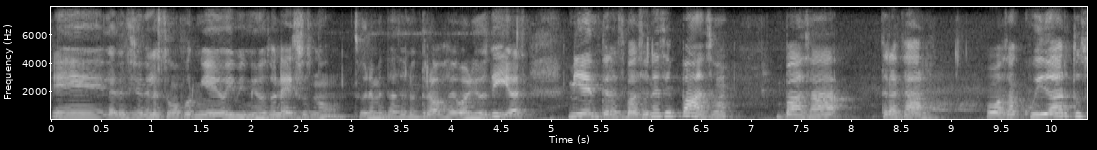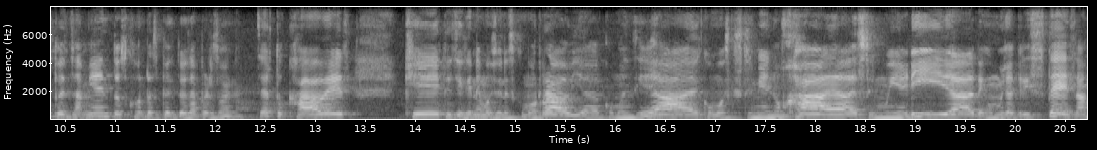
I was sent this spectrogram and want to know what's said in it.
eh, las decisiones las tomo por miedo y mis miedos son estos, no, seguramente va a ser un trabajo de varios días. Mientras vas en ese paso, vas a tratar o vas a cuidar tus pensamientos con respecto a esa persona, ¿cierto? Cada vez que te lleguen emociones como rabia, como ansiedad, como es que estoy muy enojada, estoy muy herida, tengo mucha tristeza,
